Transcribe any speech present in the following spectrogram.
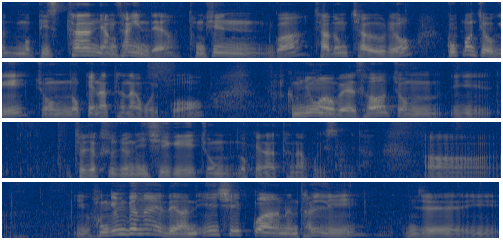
뭐 비슷한 양상인데요. 통신과 자동차, 의료, 국방 쪽이 좀 높게 나타나고 있고 금융업에서 좀 이 전략 수준 인식이 좀 높게 나타나고 있습니다. 어, 이 환경 변화에 대한 인식과는 달리 이제 이,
